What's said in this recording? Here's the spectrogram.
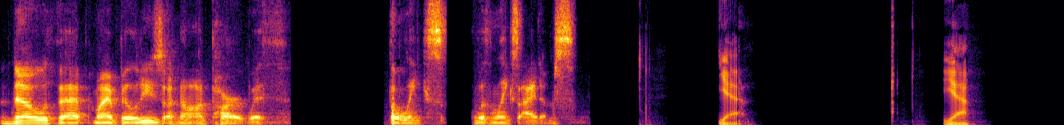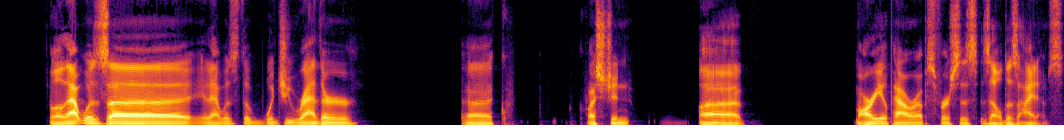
know that my abilities are not on par with the links with links items. Yeah. Yeah. Well, that was uh that was the would you rather uh question uh Mario power-ups versus Zelda's items.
